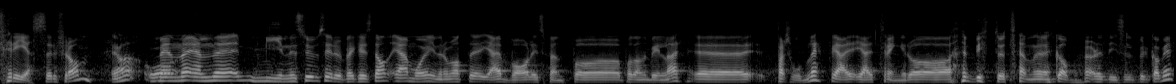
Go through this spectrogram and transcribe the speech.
freser fram. Ja, Men en uh, minisuv, sier du, Per Christian. Jeg må jo innrømme at jeg var litt spent på, på denne bilen her. Eh, personlig. For jeg, jeg, trenger å bytte ut denne gamle dieselpulka mi.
